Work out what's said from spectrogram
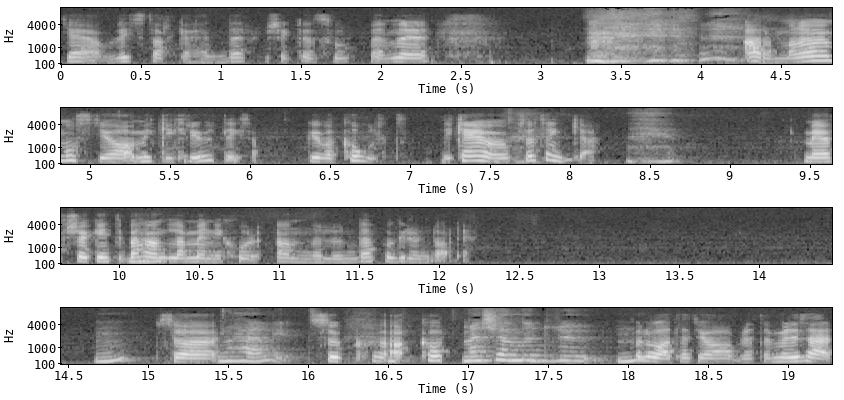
jävligt starka händer. Ursäkta så, men eh, armarna måste ju ha mycket krut liksom. Gud vad coolt. Det kan jag också tänka. Men jag försöker inte behandla människor annorlunda på grund av det. Mm, Så, vad härligt. så k- kort, Men känner du... Mm, förlåt att jag avbryter men det är så här.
